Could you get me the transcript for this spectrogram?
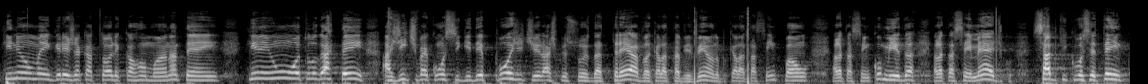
que nenhuma igreja católica romana tem, que nenhum outro lugar tem. A gente vai conseguir, depois de tirar as pessoas da treva que ela está vivendo, porque ela está sem pão, ela está sem comida, ela está sem médico, sabe o que, que você tem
